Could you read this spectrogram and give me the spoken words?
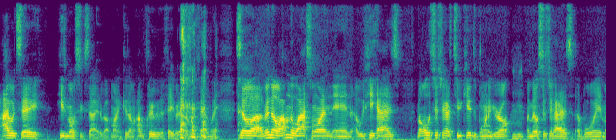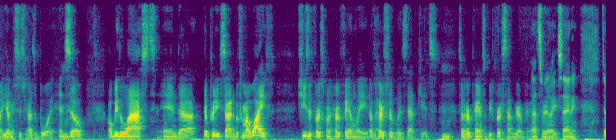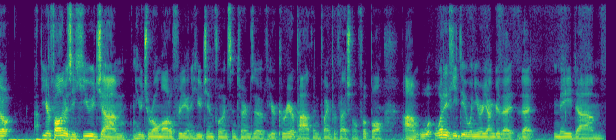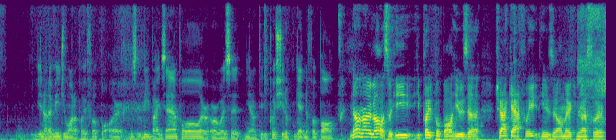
I would say he's most excited about mine because I'm, I'm clearly the favorite out of my family. so, uh, but no, I'm the last one, and he has. My older sister has two kids, a boy and a girl. My middle sister has a boy, and my younger sister has a boy. And so, I'll be the last, and uh, they're pretty excited. But for my wife, she's the first one in her family of her siblings to have kids. So her parents will be first time grandparents. That's really exciting. So, your father was a huge, um, huge role model for you and a huge influence in terms of your career path and playing professional football. Um, wh- what did he do when you were younger that that made um, you know that made you want to play football, or was it lead by example, or, or was it you know did he push you to get into football? No, not at all. So he he played football. He was a track athlete. He was an All American wrestler,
